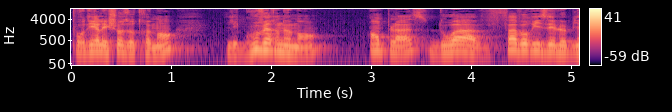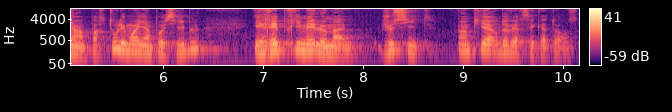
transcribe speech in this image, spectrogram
Pour dire les choses autrement, les gouvernements en place doivent favoriser le bien par tous les moyens possibles et réprimer le mal. Je cite 1 Pierre 2, verset 14.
